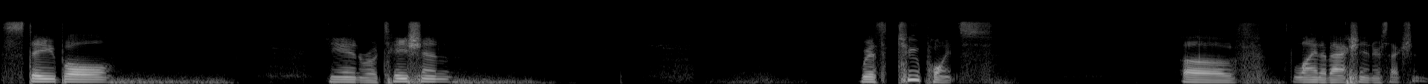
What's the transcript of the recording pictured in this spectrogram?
stable in rotation with two points of line of action intersection.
